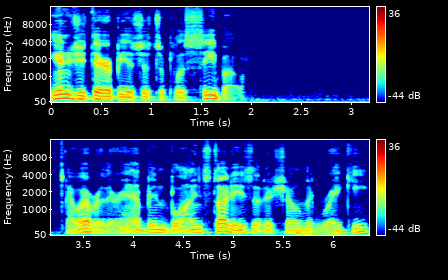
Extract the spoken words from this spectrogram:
energy therapy is just a placebo. However, there have been blind studies that have shown that Reiki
